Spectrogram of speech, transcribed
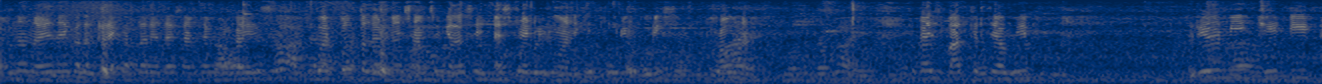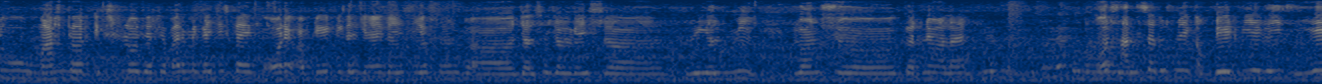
अपना नए नए कलर ट्राई करता रहता है सैमसंग और गाइस में Samsung Galaxy S twenty two पूरी पूरी संभावना है। तो बात करते हैं अभी Realme G T two master explorer के बारे में। गई जिसका एक और अपडेट निकल गया है। गई ये फ़ोन जल्द से जल्द गई रियलमी लॉन्च करने वाला है। और साथ ही साथ उसमें एक अपडेट भी है गई, ये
